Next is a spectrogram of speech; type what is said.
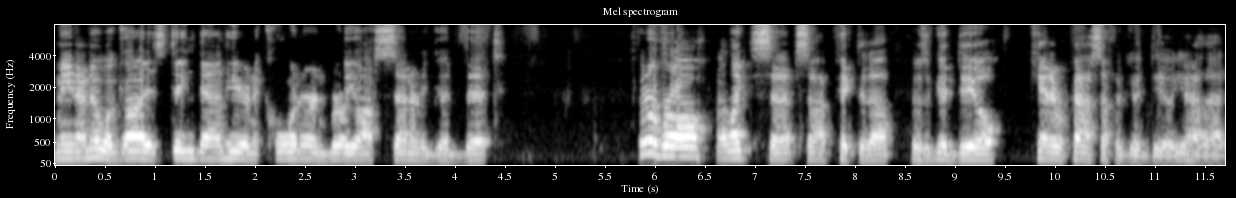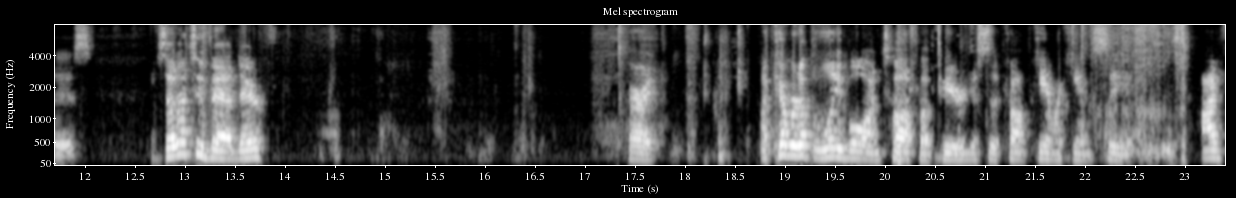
I mean, I know a guy is dinged down here in the corner and really off-centered a good bit. But overall, I like the set, so I picked it up. It was a good deal. Can't ever pass up a good deal. You know how that is. So not too bad there. All right. I covered up the label on top up here just so the cop camera can't see it. I've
